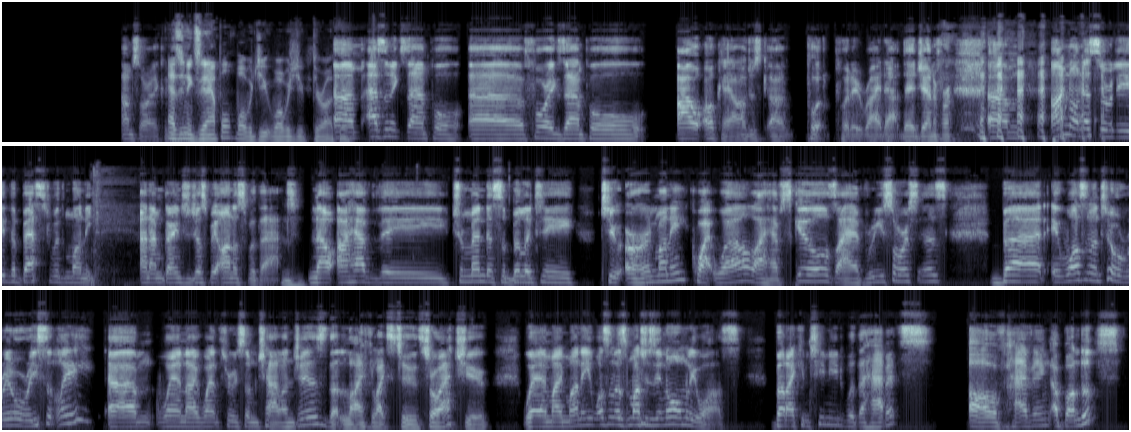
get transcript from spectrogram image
I'm sorry. I couldn't as an example, what would you what would you throw out there? Um, as an example, uh, for example, I'll, okay, I'll just uh, put put it right out there, Jennifer. Um, I'm not necessarily the best with money. And I'm going to just be honest with that. Now, I have the tremendous ability to earn money quite well. I have skills. I have resources, but it wasn't until real recently, um, when I went through some challenges that life likes to throw at you, where my money wasn't as much as it normally was, but I continued with the habits of having abundance.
